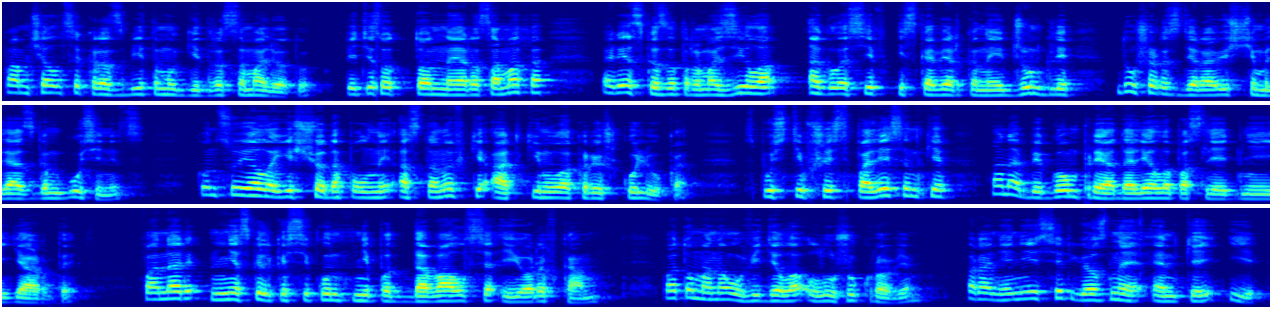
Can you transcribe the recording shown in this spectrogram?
помчался к разбитому гидросамолету. 500-тонная росомаха резко затормозила, огласив исковерканные джунгли душераздирающим лязгом гусениц. Консуэла еще до полной остановки откинула крышку люка. Спустившись по лесенке, она бегом преодолела последние ярды. Фонарь несколько секунд не поддавался ее рывкам. Потом она увидела лужу крови. «Ранение серьезное, НКИ»,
